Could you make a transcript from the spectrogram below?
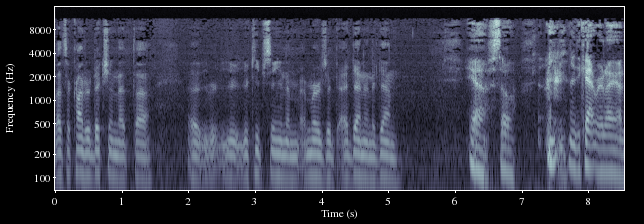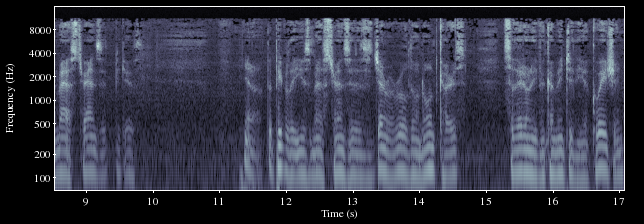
that's a contradiction that uh, uh, you, you keep seeing emerge again and again. Yeah, so and you can't rely on mass transit because you know the people that use mass transit as a general rule don't own cars, so they don't even come into the equation.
